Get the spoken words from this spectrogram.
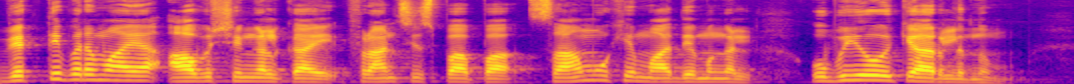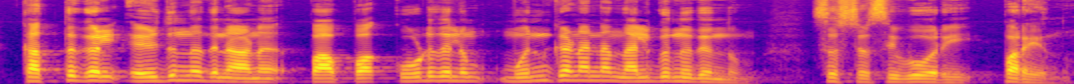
വ്യക്തിപരമായ ആവശ്യങ്ങൾക്കായി ഫ്രാൻസിസ് പാപ്പ സാമൂഹ്യ മാധ്യമങ്ങൾ ഉപയോഗിക്കാറില്ലെന്നും കത്തുകൾ എഴുതുന്നതിനാണ് പാപ്പ കൂടുതലും മുൻഗണന നൽകുന്നതെന്നും സിസ്റ്റർ സിവോറി പറയുന്നു.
